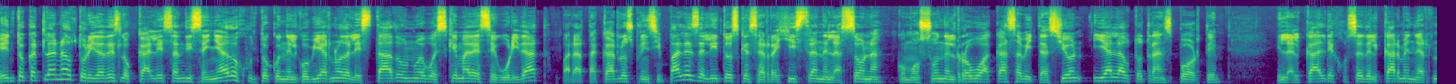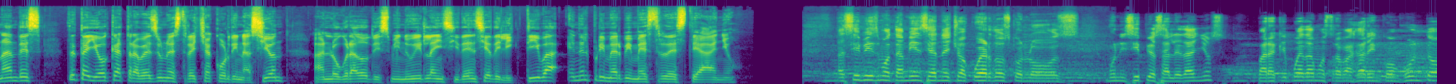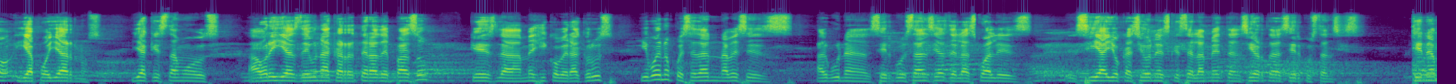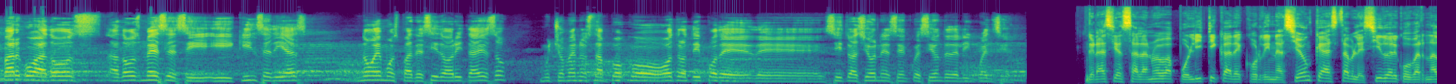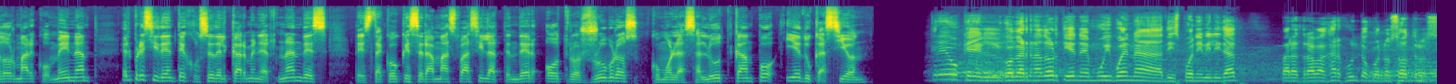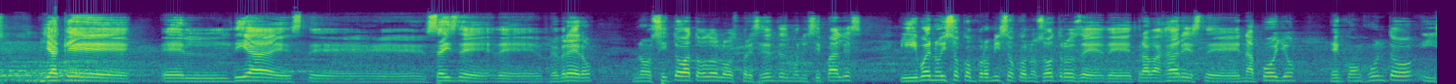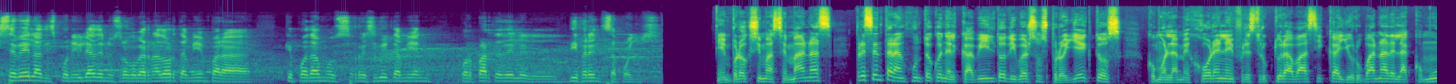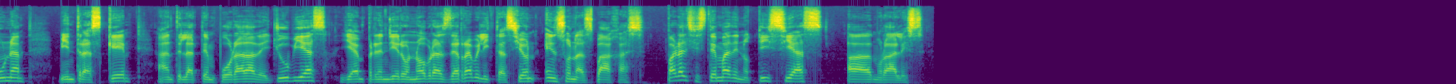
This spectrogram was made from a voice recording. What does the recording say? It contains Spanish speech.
En Tocatlán, autoridades locales han diseñado junto con el gobierno del estado un nuevo esquema de seguridad para atacar los principales delitos que se registran en la zona, como son el robo a casa habitación y al autotransporte. El alcalde José del Carmen Hernández detalló que a través de una estrecha coordinación han logrado disminuir la incidencia delictiva en el primer bimestre de este año. Asimismo, también se han hecho acuerdos con los municipios aledaños para que podamos trabajar en conjunto y apoyarnos, ya que estamos a orillas de una carretera de paso, que es la México-Veracruz, y bueno, pues se dan a veces algunas circunstancias de las cuales eh, sí hay ocasiones que se lamentan ciertas circunstancias. Sin embargo, a dos, a dos meses y, y 15 días no hemos padecido ahorita eso, mucho menos tampoco otro tipo de, de situaciones en cuestión de delincuencia. Gracias a la nueva política de coordinación que ha establecido el gobernador Marco Mena, el presidente José del Carmen Hernández destacó que será más fácil atender otros rubros como la salud, campo y educación. Creo que el gobernador tiene muy buena disponibilidad para trabajar junto con nosotros, ya que el día este, 6 de, de febrero nos citó a todos los presidentes municipales y bueno, hizo compromiso con nosotros de, trabajar este, en apoyo, en conjunto y se ve la disponibilidad de nuestro gobernador también para que podamos recibir también por parte de él diferentes apoyos. En próximas semanas presentarán junto con el Cabildo diversos proyectos, como la mejora en la infraestructura básica y urbana de la comuna, mientras que, ante la temporada de lluvias, ya emprendieron obras de rehabilitación en zonas bajas. Para el sistema de noticias, Morales.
